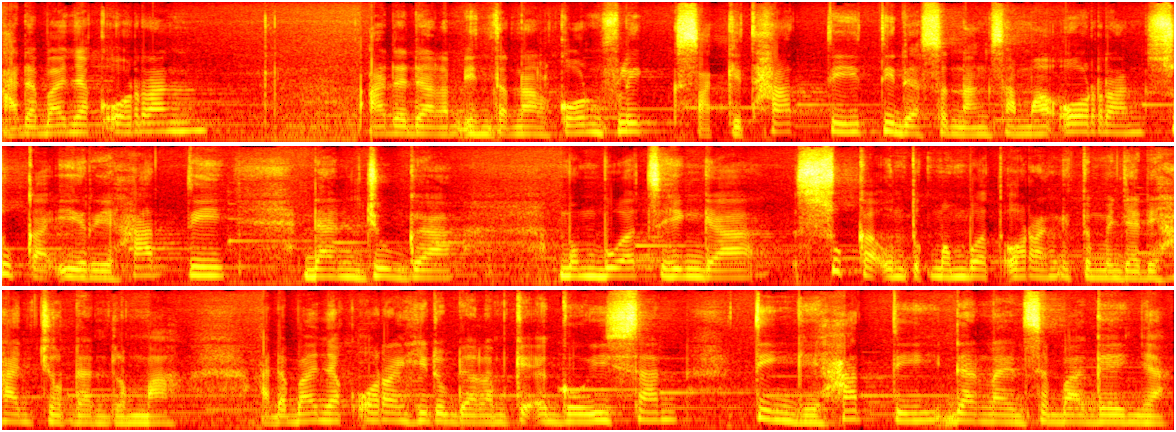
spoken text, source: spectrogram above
Ada banyak orang ada dalam internal konflik, sakit hati, tidak senang sama orang, suka iri hati, dan juga membuat sehingga suka untuk membuat orang itu menjadi hancur dan lemah. Ada banyak orang hidup dalam keegoisan, tinggi hati, dan lain sebagainya,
